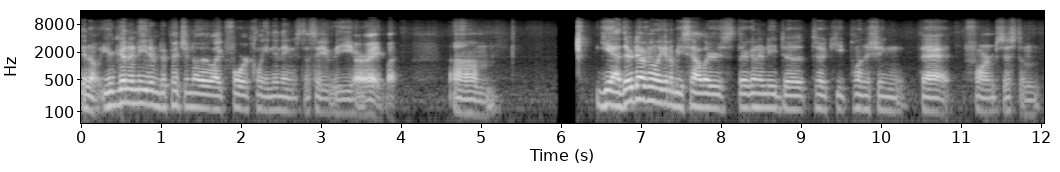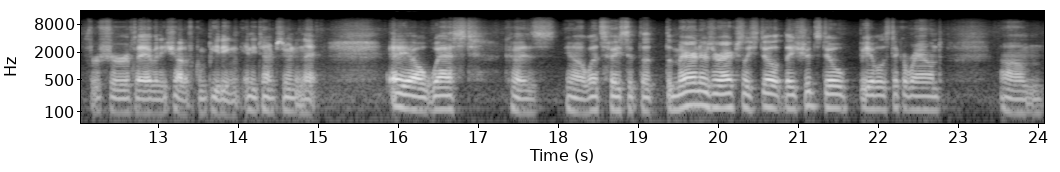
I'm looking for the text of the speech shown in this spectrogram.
You know, you're gonna need him to pitch another like four clean innings to save the ERA, but, um, yeah, they're definitely gonna be sellers. They're gonna need to to keep plenishing that farm system for sure if they have any shot of competing anytime soon in that AL West. Because you know, let's face it, the the Mariners are actually still they should still be able to stick around. Um,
